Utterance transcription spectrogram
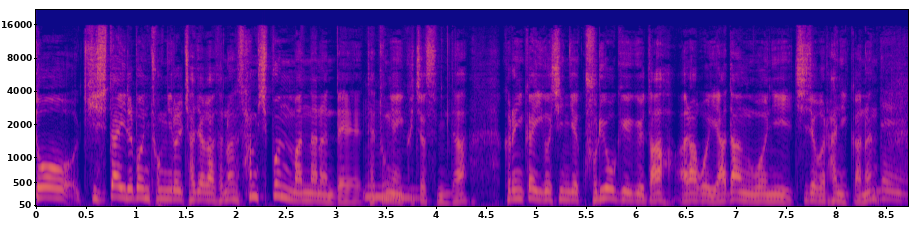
또 기시다 일본 총리를 찾아가서는 30분 만나는데 대통령이 음. 그쳤습니다. 그러니까 이것이 이제 구려교교다라고 야당 의원이 지적을 하니까는 네.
